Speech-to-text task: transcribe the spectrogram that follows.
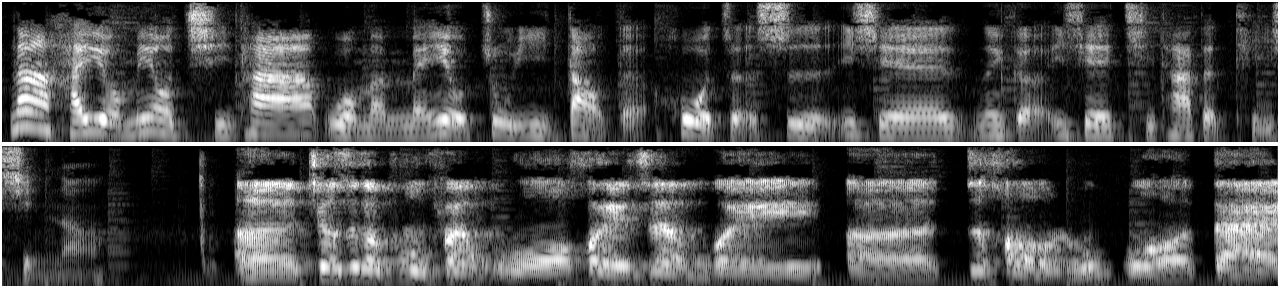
那还有没有其他我们没有注意到的，或者是一些那个一些其他的提醒呢？呃，就这个部分，我会认为，呃，之后如果在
